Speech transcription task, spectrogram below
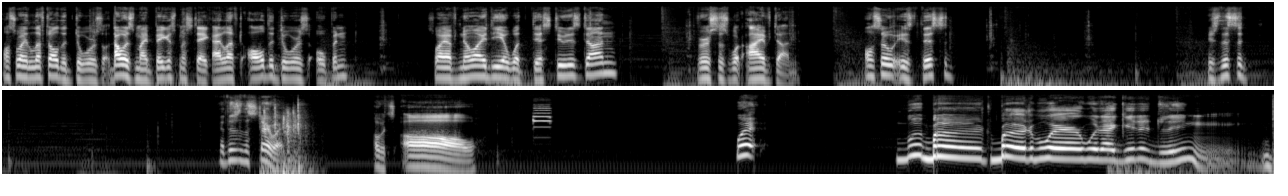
Also, I left all the doors. That was my biggest mistake. I left all the doors open. So I have no idea what this dude has done versus what I've done. Also, is this a... Is this a... Yeah, this is the stairway. Oh, it's... Oh. Where... But, but, where would I get a thing?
